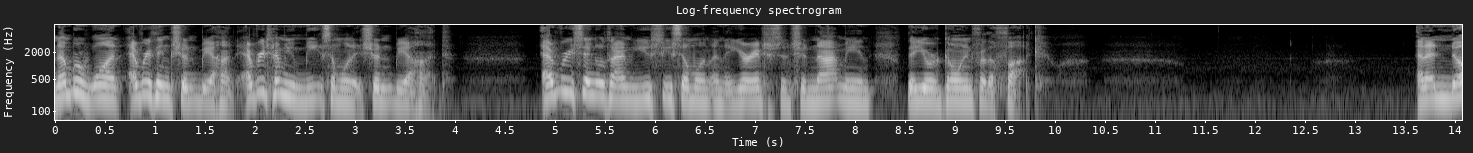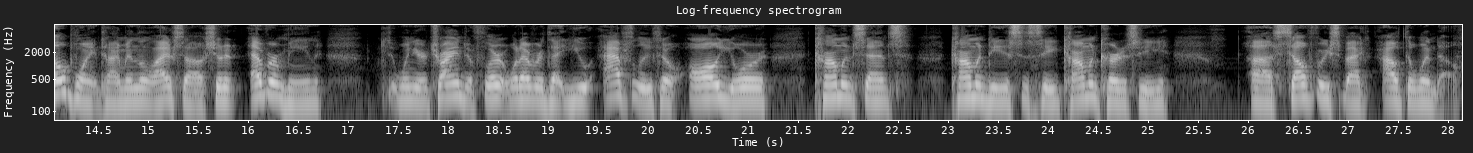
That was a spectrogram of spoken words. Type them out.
Number one, everything shouldn't be a hunt. Every time you meet someone, it shouldn't be a hunt. Every single time you see someone and that you're interested should not mean that you're going for the fuck. And at no point in time in the lifestyle should it ever mean when you're trying to flirt, whatever, that you absolutely throw all your common sense, common decency, common courtesy, uh, self respect out the window.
